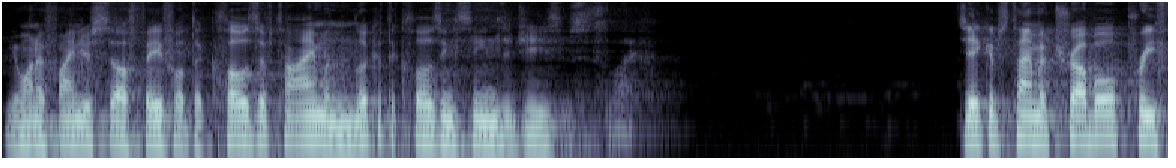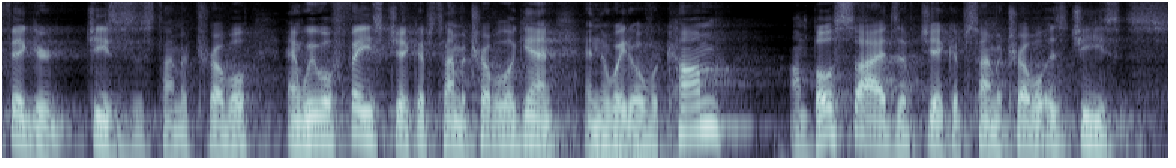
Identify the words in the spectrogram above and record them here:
You want to find yourself faithful at the close of time and look at the closing scenes of Jesus' life. Jacob's time of trouble prefigured Jesus' time of trouble, and we will face Jacob's time of trouble again. And the way to overcome on both sides of Jacob's time of trouble is Jesus.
